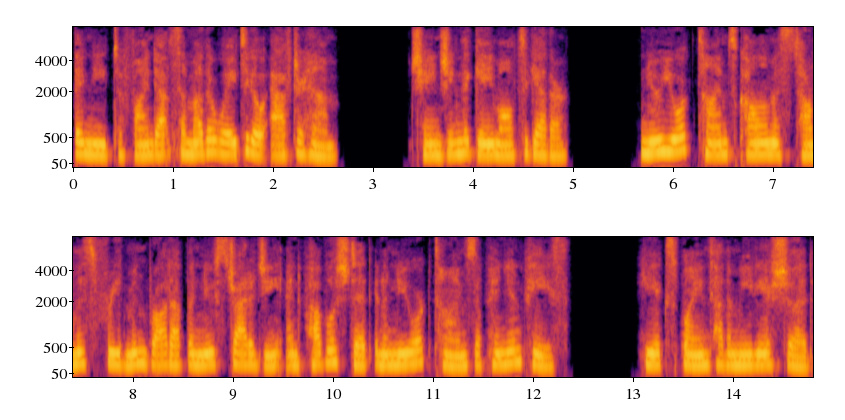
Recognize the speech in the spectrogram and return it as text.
they need to find out some other way to go after him. Changing the game altogether. New York Times columnist Thomas Friedman brought up a new strategy and published it in a New York Times opinion piece. He explained how the media should,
